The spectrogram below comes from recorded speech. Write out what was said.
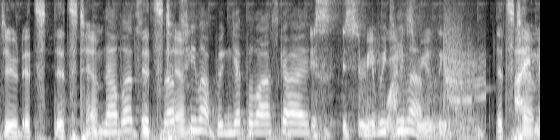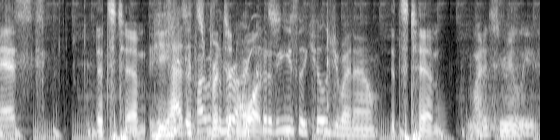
Dude, it's it's Tim. Now let's It's let's Tim. team up. We can get the last guy. It's it's me. If we Why team does up. me leave? It's I Tim. missed. It's Tim. He See, hasn't if I was the sprinted murderer, I could have easily killed you by now. It's Tim. Why did Samir leave?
